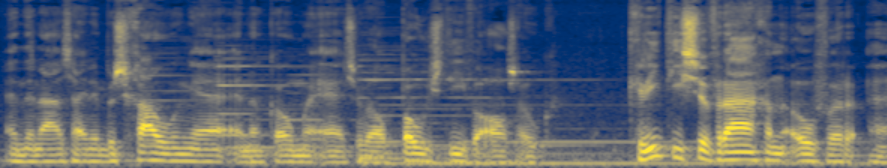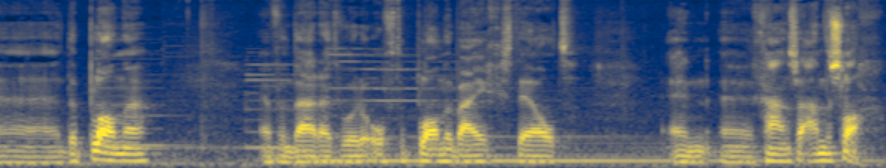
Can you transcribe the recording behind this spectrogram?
En daarna zijn er beschouwingen en dan komen er zowel positieve als ook kritische vragen over uh, de plannen. En van daaruit worden of de plannen bijgesteld en uh, gaan ze aan de slag.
